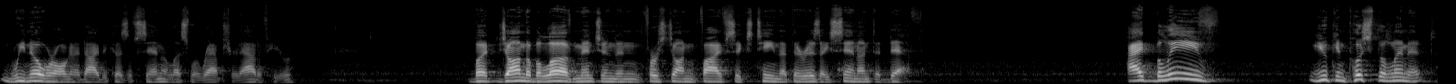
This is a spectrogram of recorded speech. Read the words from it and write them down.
we know we're all going to die because of sin unless we're raptured out of here. But John the Beloved mentioned in 1 John 5 16 that there is a sin unto death. I believe you can push the limit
